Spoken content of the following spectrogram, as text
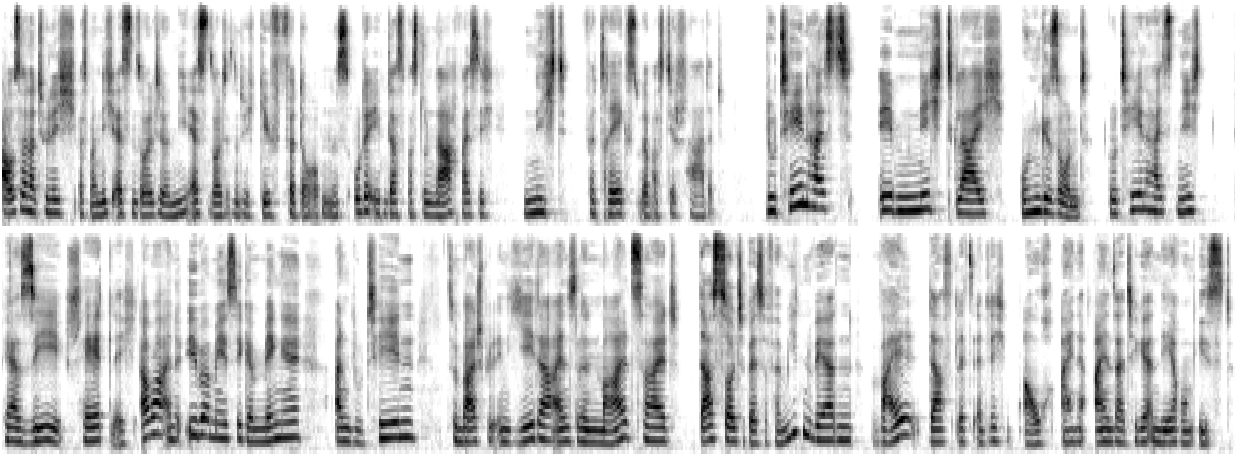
Außer natürlich, was man nicht essen sollte oder nie essen sollte, ist natürlich Gift, Verdorbenes oder eben das, was du nachweislich nicht verträgst oder was dir schadet. Gluten heißt eben nicht gleich ungesund. Gluten heißt nicht per se schädlich, aber eine übermäßige Menge an Gluten, zum Beispiel in jeder einzelnen Mahlzeit, das sollte besser vermieden werden, weil das letztendlich auch eine einseitige Ernährung ist.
